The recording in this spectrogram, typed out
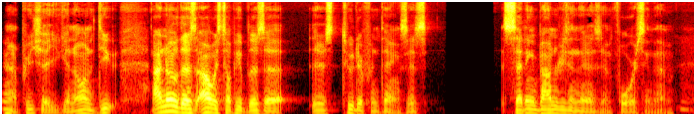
Yeah, I appreciate you getting on. Do you, I know there's. I always tell people there's a there's two different things. There's setting boundaries and then there's enforcing them. Mm-hmm.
